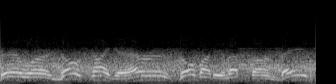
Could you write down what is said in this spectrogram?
There were no Tiger errors. Nobody left on base.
